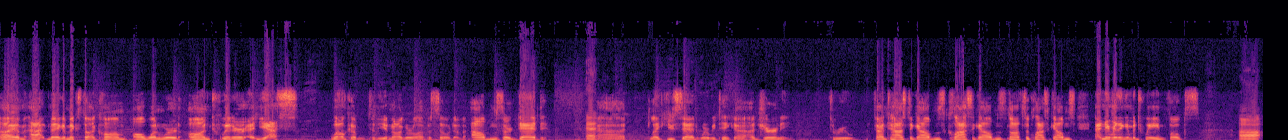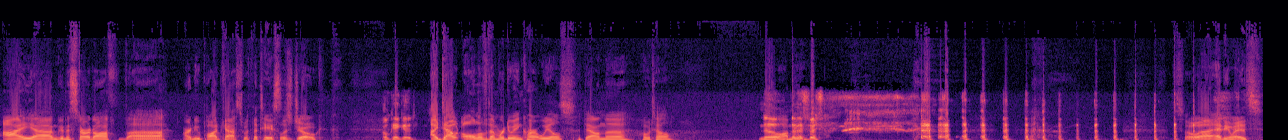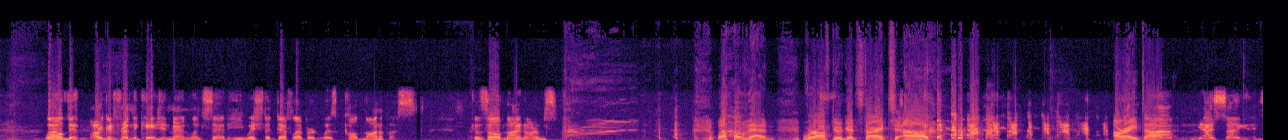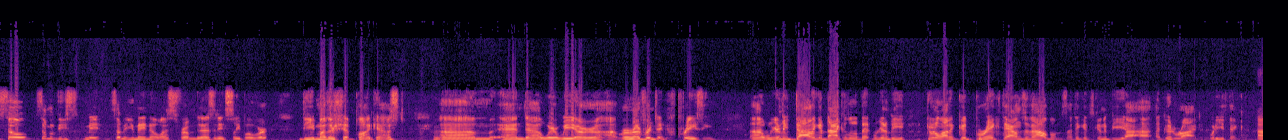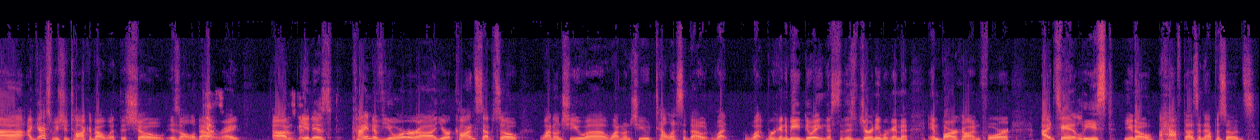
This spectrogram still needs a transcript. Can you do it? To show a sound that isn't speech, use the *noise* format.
I am at megamix.com, all one word, on Twitter. And yes, welcome to the inaugural episode of Albums Are Dead. And, Uh, like you said, where we take a, a journey through fantastic albums, classic albums, not so classic albums, and everything in between, folks. Uh, I uh, am going to start off uh, our new podcast with a tasteless joke. Okay, good. I doubt all of them were doing cartwheels down the hotel. No, Lobby? no especially, *laughs* So, uh, anyways. well, th- our good friend the Cajun man once said he wished that Def Leppard was called Nonopus because it's all nine arms. *laughs* Well, then, we're off to a good start. Uh, *laughs* all right. Uh, Uh, yes. Uh, so some of these, may, some of you may know us from the Mezzanine Sleepover, the Mothership podcast, um, and uh, where we are uh, irreverent and crazy. Uh, we're going to be dialing it back a little bit. We're going to be doing a lot of good breakdowns of albums. I think it's going to be a, a, good ride. What do you think? uh, I guess we should talk about what this show is all about, Yes. right? Um, it is kind of your uh, your concept. So why don't you uh, why don't you tell us about what what we're going to be doing this this journey we're going to embark on for I'd say at least you know a half dozen episodes.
